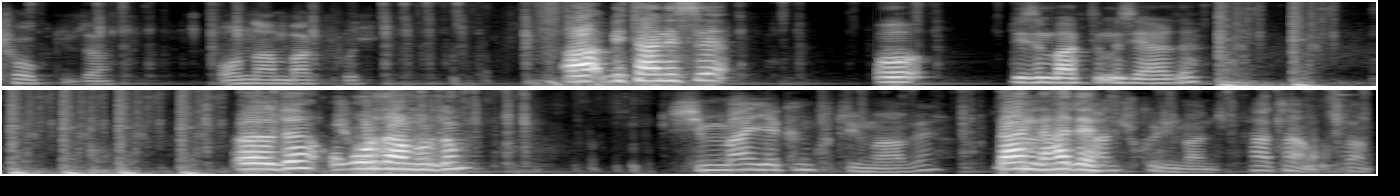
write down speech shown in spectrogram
Çok güzel. Ondan bak full. Aa bir tanesi o bizim baktığımız yerde. Öldü. Oradan vurdum. Şimdi ben yakın kutuyum abi. Ben de hadi. Sen çukurayım bence. Ha tamam tamam.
